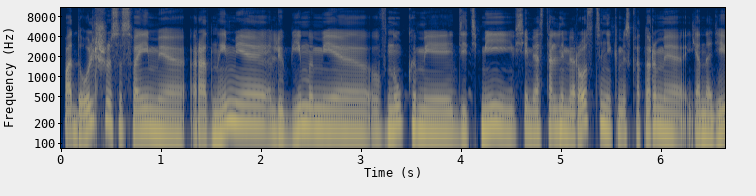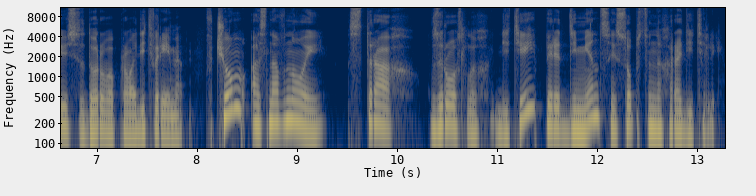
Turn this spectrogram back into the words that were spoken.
подольше со своими родными, любимыми внуками, детьми и всеми остальными родственниками, с которыми, я надеюсь, здорово проводить время. В чем основной страх взрослых детей перед деменцией собственных родителей?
